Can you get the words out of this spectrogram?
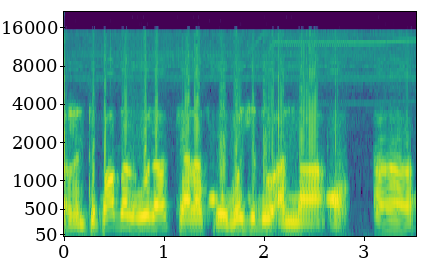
الانتفاضة الأولى كانت وجدوا أن آه،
